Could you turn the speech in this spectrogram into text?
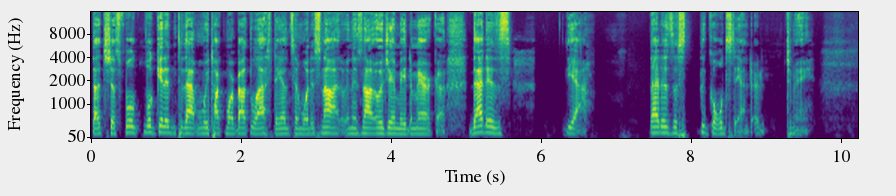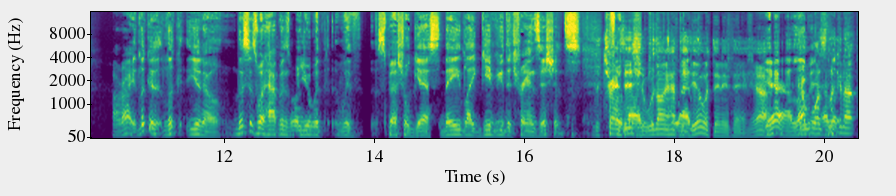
that's just we'll we'll get into that when we talk more about the Last Dance and what it's not, and it's not OJ Made in America. That is, yeah, that is the, the gold standard to me. All right, look at look. You know, this is what happens when you're with with special guests. They like give you the transitions. The transition. we don't have to deal with anything. Yeah, yeah. I love Everyone's it. I looking up.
